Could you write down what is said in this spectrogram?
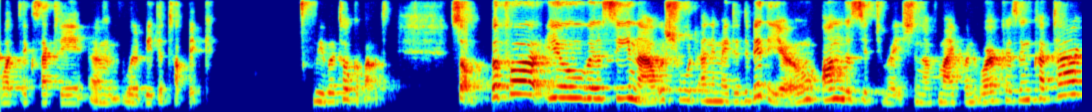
what exactly um, will be the topic we will talk about. So before you will see now a short animated video on the situation of migrant workers in Qatar,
